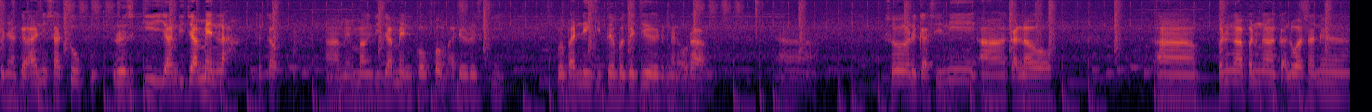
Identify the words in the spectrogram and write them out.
penjagaan ni satu rezeki yang dijamin lah. Cakap ha, memang dijamin confirm ada rezeki berbanding kita bekerja dengan orang. Ha, so dekat sini ha, kalau ha, pendengar-pendengar kat luar sana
